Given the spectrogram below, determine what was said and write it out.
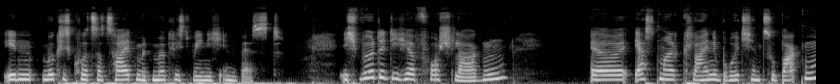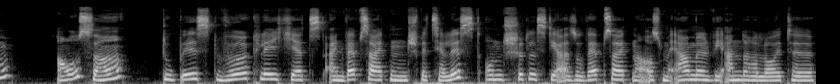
in möglichst kurzer Zeit mit möglichst wenig Invest. Ich würde dir hier vorschlagen, äh, erstmal kleine Brötchen zu backen, außer du bist wirklich jetzt ein Webseiten-Spezialist und schüttelst dir also Webseiten aus dem Ärmel wie andere Leute,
